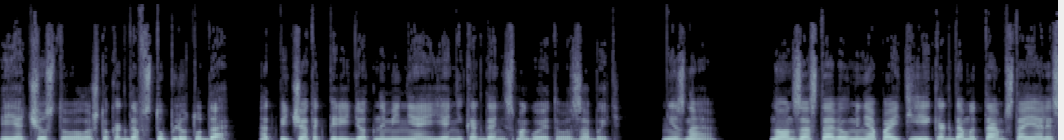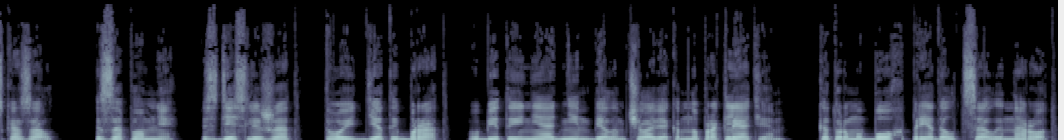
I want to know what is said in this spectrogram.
и я чувствовала, что когда вступлю туда, отпечаток перейдет на меня, и я никогда не смогу этого забыть. Не знаю. Но он заставил меня пойти, и когда мы там стояли, сказал, «Запомни, здесь лежат твой дед и брат, убитые не одним белым человеком, но проклятием, которому Бог предал целый народ,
